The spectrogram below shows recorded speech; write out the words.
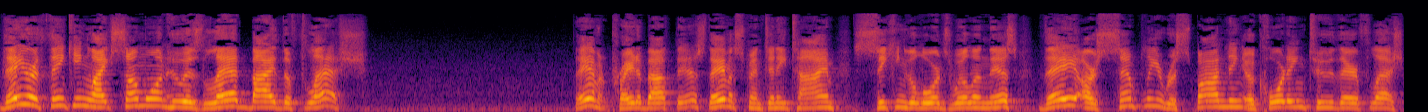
They are thinking like someone who is led by the flesh. They haven't prayed about this. They haven't spent any time seeking the Lord's will in this. They are simply responding according to their flesh.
